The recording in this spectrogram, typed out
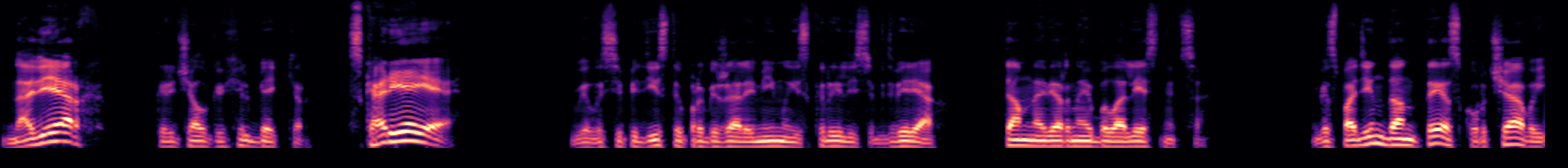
«Наверх!» — кричал Кюхельбеккер. «Скорее!» Велосипедисты пробежали мимо и скрылись в дверях. Там, наверное, была лестница. Господин Дантес, курчавый,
